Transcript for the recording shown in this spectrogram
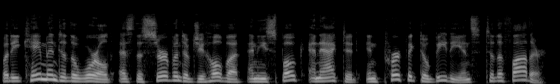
but he came into the world as the servant of Jehovah and he spoke and acted in perfect obedience to the Father.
